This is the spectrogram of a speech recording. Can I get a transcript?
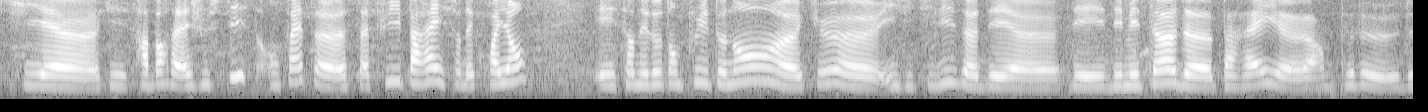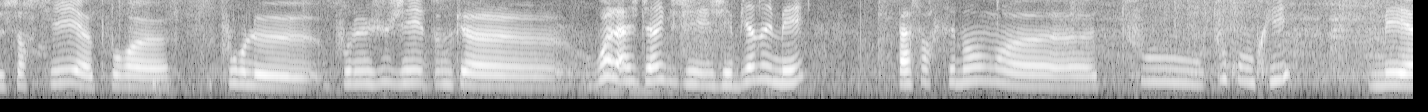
qui, euh, se rapporte à la justice en fait s'appuie pareil sur des croyances et c'en est d'autant plus étonnant qu'ils utilisent des, méthodes pareilles, un peu de, de sorcier pour, pour, le, pour le juger. Donc voilà, je dirais que j'ai bien aimé, pas forcément tout, tout compris, mais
